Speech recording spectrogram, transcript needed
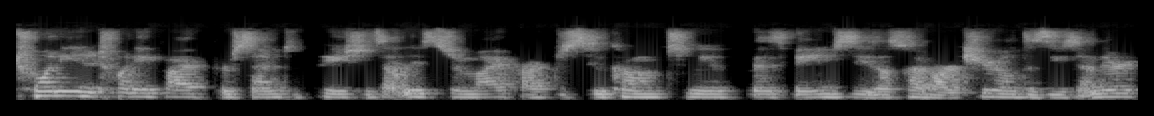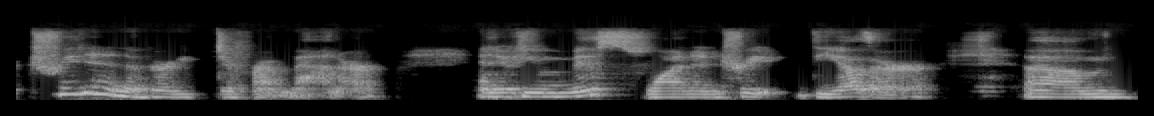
20 to 25% of patients, at least in my practice, who come to me with this vein disease also have arterial disease, and they're treated in a very different manner. And if you miss one and treat the other, um,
